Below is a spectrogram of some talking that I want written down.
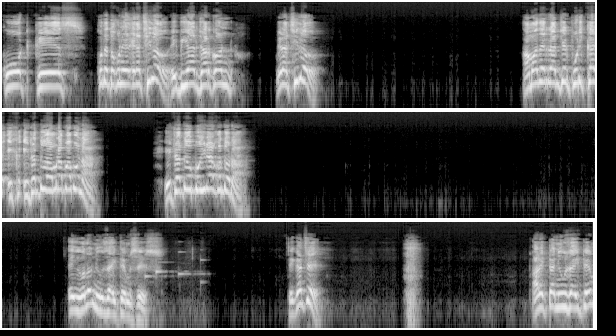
কোর্ট কেস, কোথায় তখন এরা ছিল? এই বিহার, ঝাড়খণ্ড, এরা ছিল? আমাদের রাজ্যের পরীক্ষা এখ- এটাতেও আমরা পাবো না। এটা এটাতেও বহিরাগতরা এই হলো নিউজ আইটেম শেষ। ঠিক আছে? আরেকটা নিউজ আইটেম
